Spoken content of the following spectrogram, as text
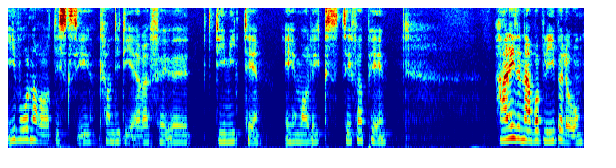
Einwohnerrat gewesen, kandidieren für die Mitte, ehemaliges CVP. Habe ich dann aber bleiben lassen.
